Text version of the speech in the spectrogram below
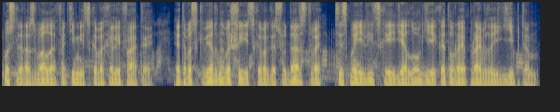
после развала Фатимидского халифата, этого скверного шиитского государства с исмаилитской идеологией, которая правила Египтом.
